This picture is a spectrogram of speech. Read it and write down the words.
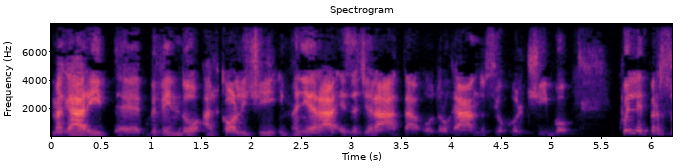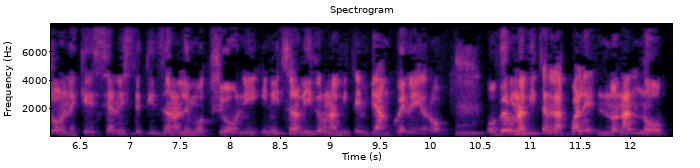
magari eh, bevendo alcolici in maniera esagerata o drogandosi o col cibo, quelle persone che si anestetizzano alle emozioni iniziano a vivere una vita in bianco e nero, mm. ovvero una vita nella quale non, hanno,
